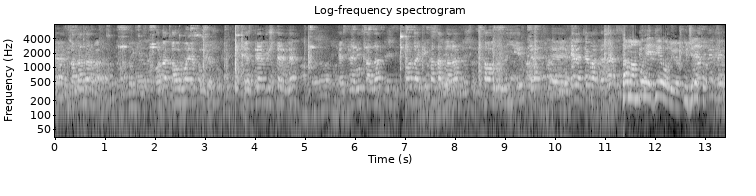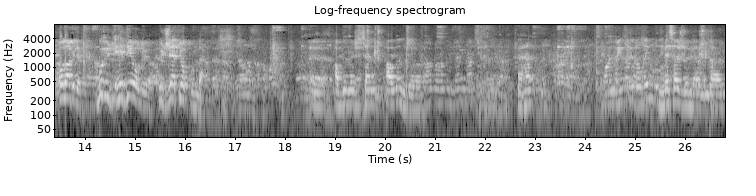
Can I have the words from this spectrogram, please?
eee, kazanlar var. Orada kavurma yapılıyor. Kestiren müşteriler, kestiren insanlar oradaki kasaplara kavurun yiyip ve eee gelince markada Tamam bu hediye oluyor. Ücret o- olabilir. Bu üc- hediye oluyor. Ücret yok bunda. Ee, Abdülmecid sen aldın mı cevabı? Hı hı. Vekilin olayım mı diye, Mesaj gönderelim daha önce.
